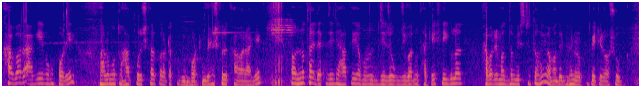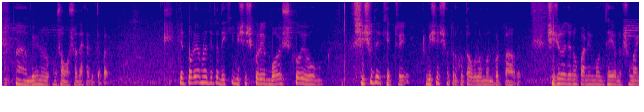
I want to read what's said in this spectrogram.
খাবার আগে এবং পরে ভালো মতো হাত পরিষ্কার করাটা খুব ইম্পর্টেন্ট বিশেষ করে খাওয়ার আগে। অন্যথায় দেখা যায় যে হাতে আমার যে রোগ জীবাণু থাকে, সেইগুলো খাবারের মাধ্যমে মিশ্রিত হয়ে আমাদের বিভিন্ন রকম পেটের অসুখ বিভিন্ন রকম সমস্যা দেখা দিতে পারে। এরপরে আমরা যেটা দেখি, বিশেষ করে বয়স্ক এবং শিশুদের ক্ষেত্রে বিশেষ সতর্কতা অবলম্বন করতে হবে। শিশুরা যেন পানির মধ্যে অনেক সময়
